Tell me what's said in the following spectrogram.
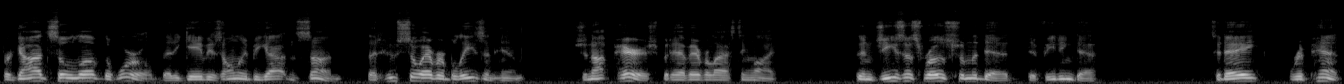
For God so loved the world that he gave his only begotten Son that whosoever believes in him should not perish but have everlasting life. Then Jesus rose from the dead, defeating death. Today, repent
